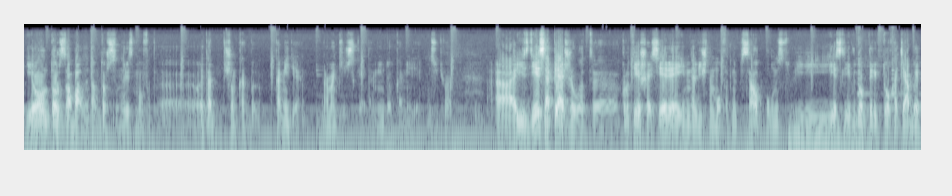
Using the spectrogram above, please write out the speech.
и он тоже забавный, там тоже сценарист Моффат. Э, Это, причем, как бы, комедия романтическая, там, не только комедия, не суть важно. Э, И здесь, опять же, вот, э, крутейшая серия, именно лично Моффат написал полностью. И если в «Докторе Кто» хотя бы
